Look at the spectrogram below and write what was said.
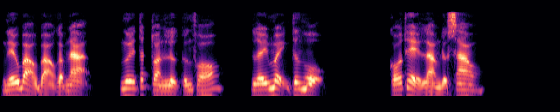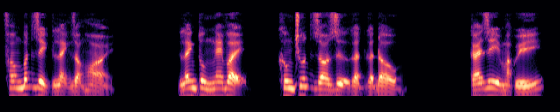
nếu bảo bảo gặp nạn, ngươi tất toàn lực ứng phó, lấy mệnh tương hộ. Có thể làm được sao? Phong bất dịch lạnh giọng hỏi. Lãnh Tùng nghe vậy, không chút do dự gật gật đầu. Cái gì mà quý,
